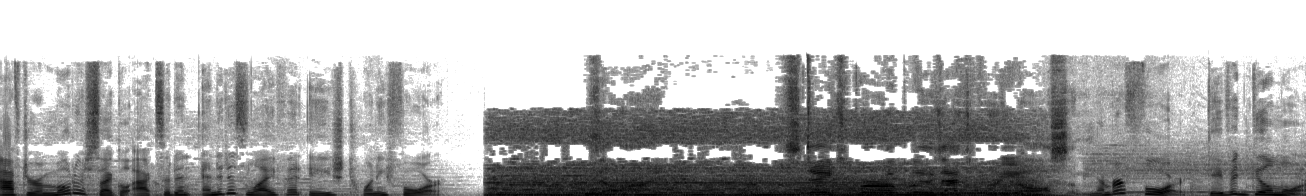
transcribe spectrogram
after a motorcycle accident ended his life at age 24. He's all right. Statesboro Blues. That's pretty awesome. Number four, David Gilmour.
